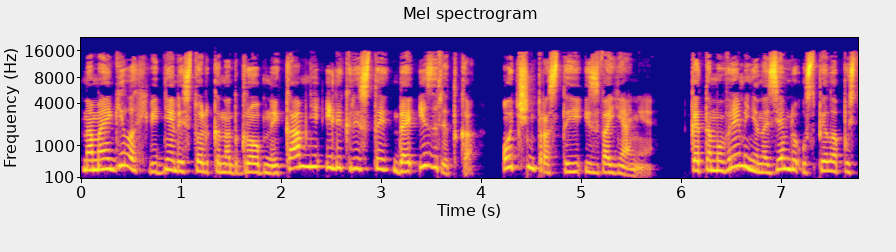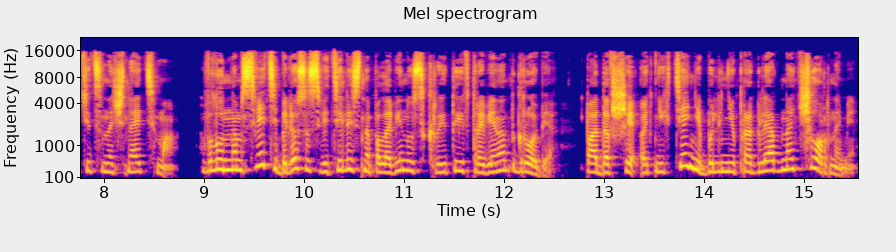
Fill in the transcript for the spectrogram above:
На могилах виднелись только надгробные камни или кресты, да изредка очень простые изваяния. К этому времени на землю успела опуститься ночная тьма. В лунном свете белеса светились наполовину скрытые в траве надгробия. Падавшие от них тени были непроглядно черными,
